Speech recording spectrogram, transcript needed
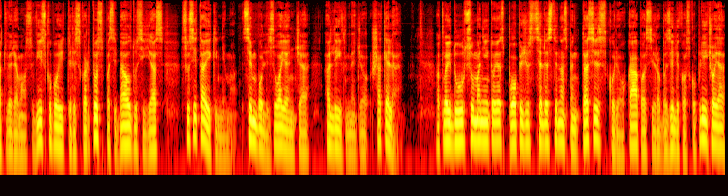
atveriamos vyskupui tris kartus pasibeldus į jas susitaikinimą, simbolizuojančią alyvmedžio šakelę. Atlaidų sumanytojas popiežius Celestinas V, kurio kapas yra bazilikos koplyčioje,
